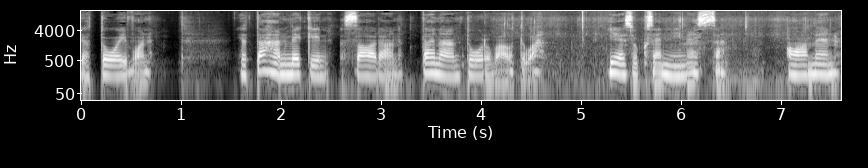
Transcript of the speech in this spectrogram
ja toivon. Ja tähän mekin saadaan tänään turvautua. Jeesuksen nimessä. Amen.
